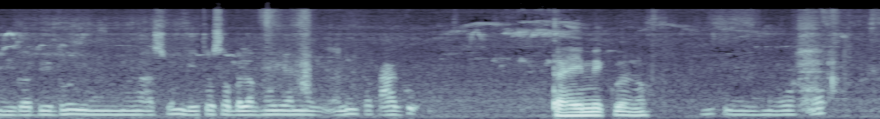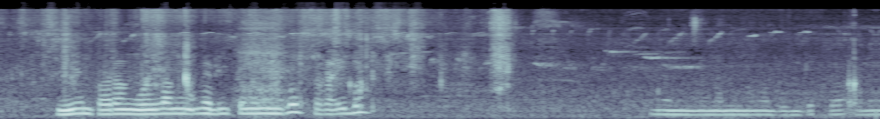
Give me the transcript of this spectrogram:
yung gabi bro, yung mga aswang dito sa balanghoyan nag ano, tatago. Tahimik ba, no? Yung nawak-wak. Ngayon parang walang ano dito ngayon bro, sa kaiba. Ano naman yung mga bundok ba, ano?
